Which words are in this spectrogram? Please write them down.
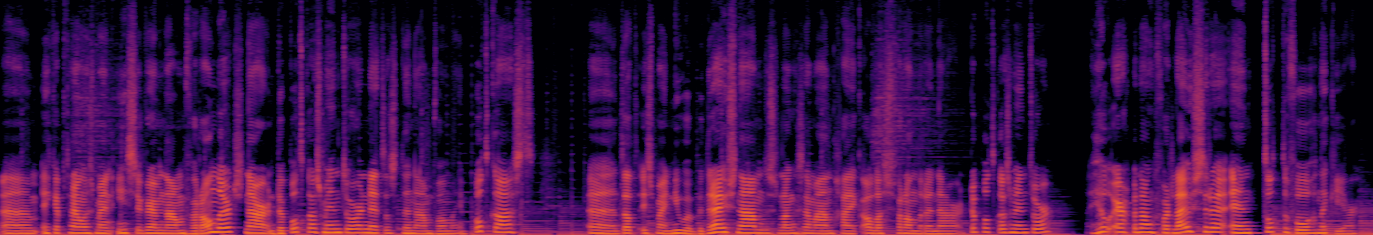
Um, ik heb trouwens mijn Instagram-naam veranderd naar de Podcast Mentor, net als de naam van mijn podcast. Uh, dat is mijn nieuwe bedrijfsnaam, dus langzaamaan ga ik alles veranderen naar de Podcast Mentor. Heel erg bedankt voor het luisteren en tot de volgende keer.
